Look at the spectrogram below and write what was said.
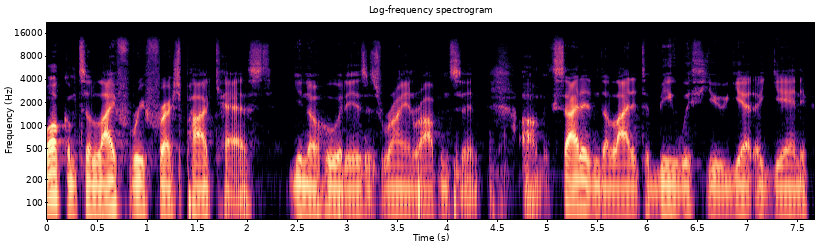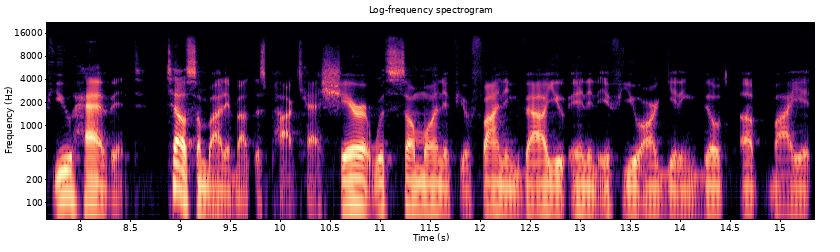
Welcome to Life Refresh Podcast. You know who it is. It's Ryan Robinson. I'm excited and delighted to be with you yet again. If you haven't, tell somebody about this podcast. Share it with someone if you're finding value in it, if you are getting built up by it,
